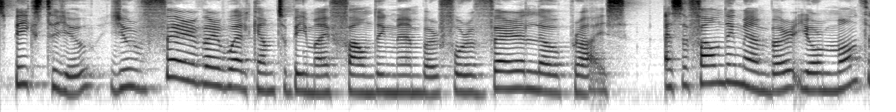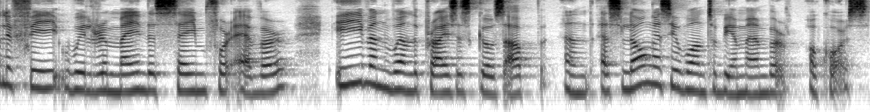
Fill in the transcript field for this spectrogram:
speaks to you, you're very, very welcome to be my founding member for a very low price. As a founding member, your monthly fee will remain the same forever, even when the prices goes up, and as long as you want to be a member, of course.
